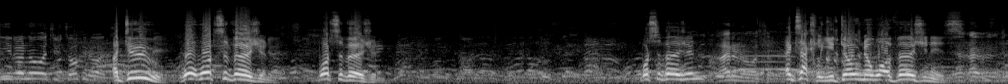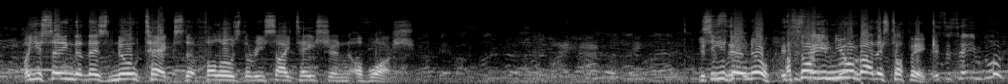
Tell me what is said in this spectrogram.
you don't know what you're talking about. I do. What, what's the version? What's the version? What's the version? I don't know what's up. Exactly, you don't know what a version is. Are you saying that there's no text that follows the recitation of Warsh? You see, you same- don't know. I thought you knew book. about this topic. It's the same book.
